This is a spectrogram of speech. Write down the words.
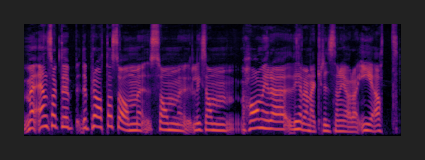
Men en sak det, det pratas om som liksom har med hela den här krisen att göra är att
